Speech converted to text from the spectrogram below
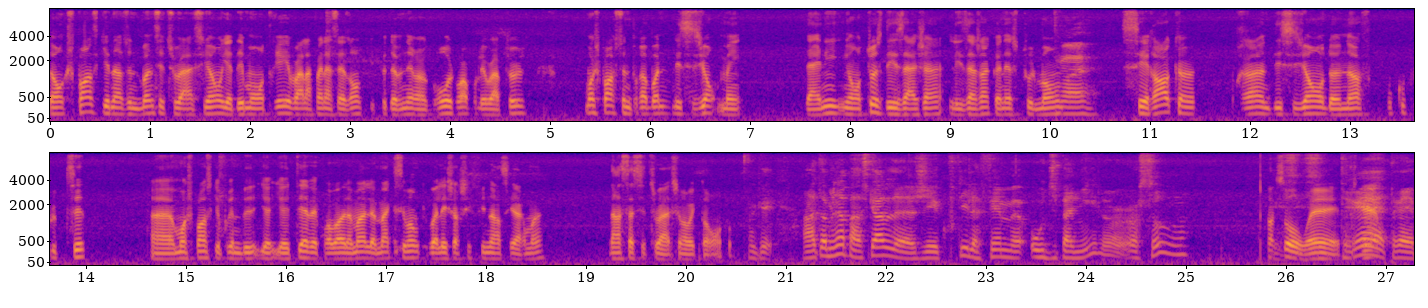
Donc, je pense qu'il est dans une bonne situation. Il a démontré vers la fin de la saison qu'il peut devenir un gros joueur pour les Raptors. Moi, je pense que c'est une très bonne décision, mais Danny, ils ont tous des agents. Les agents connaissent tout le monde. C'est rare qu'un prend une décision d'une offre beaucoup plus petite. Euh, moi, je pense qu'il a, a, été avec probablement le maximum qu'il va aller chercher financièrement dans sa situation avec Toronto. OK. En terminant, Pascal, euh, j'ai écouté le film Haut du panier, là, Russell. Hustle, ouais. Très, très.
